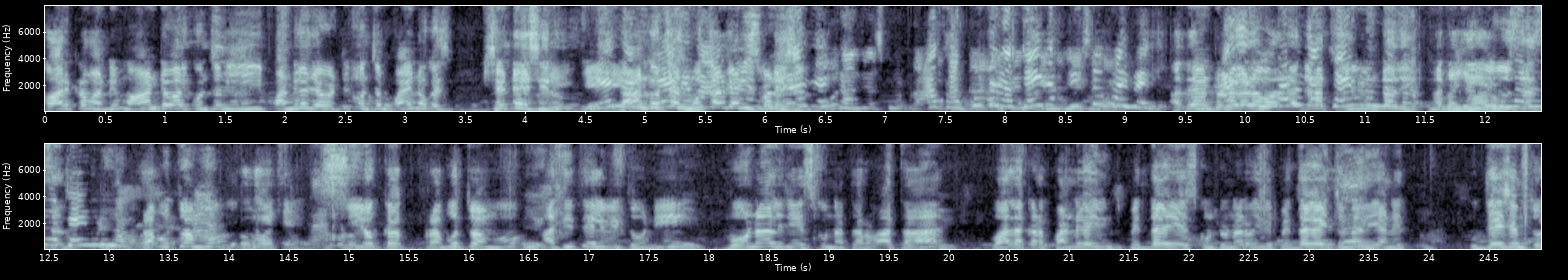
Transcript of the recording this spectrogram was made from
కార్యక్రమాన్ని మా అంటే వాళ్ళు కొంచెం ఈ పండుగ చేపట్టి కొంచెం పైన ఒక షెడ్ వేసిరు దానికి వచ్చేసి మొత్తానికి తీసి పడేసారు అదే అంటున్నా కదా వాళ్ళ దగ్గర తెలివి ఉంటది. అది తెలివి యూజ్ చేస్తుంది ప్రభుత్వము ఈ యొక్క ప్రభుత్వము అతి తెలివితోని బోనాలు చేసుకున్న తర్వాత వాళ్ళు అక్కడ పండుగ ఇంత పెద్దగా చేసుకుంటున్నారు ఇది పెద్దగా అవుతున్నది అనే ఉద్దేశంతో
